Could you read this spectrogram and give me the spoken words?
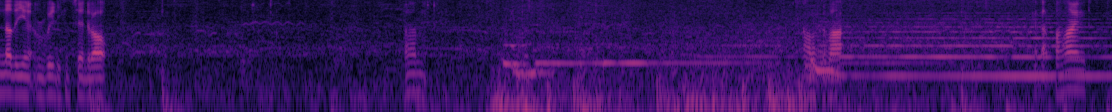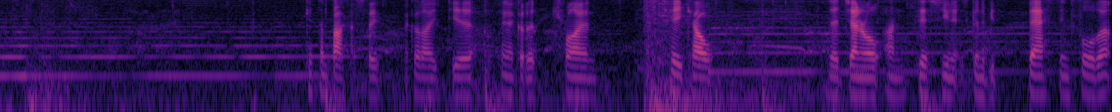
another unit I'm really concerned about. Um. Oh, look at that. Get that behind. Get them back, actually. I got an idea. I think I gotta try and take out their general, and this unit is going to be best thing for that.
